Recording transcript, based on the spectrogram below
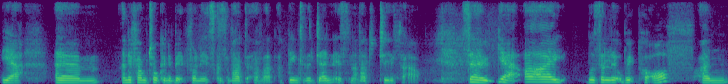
Yeah. Um, and if I'm talking a bit funny, it's because I've had, I've had I've been to the dentist and I've had a tooth out. So yeah, I was a little bit put off and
